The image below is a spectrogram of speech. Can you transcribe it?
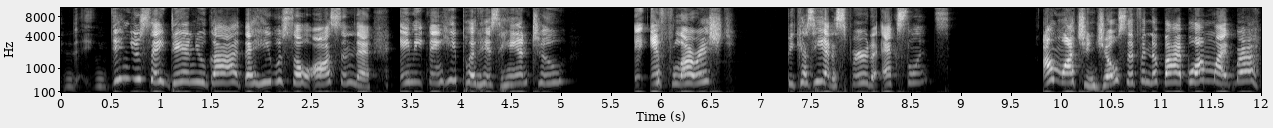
didn't you say Daniel God that he was so awesome that anything he put his hand to, it, it flourished because he had a spirit of excellence? I'm watching Joseph in the Bible. I'm like, bruh,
